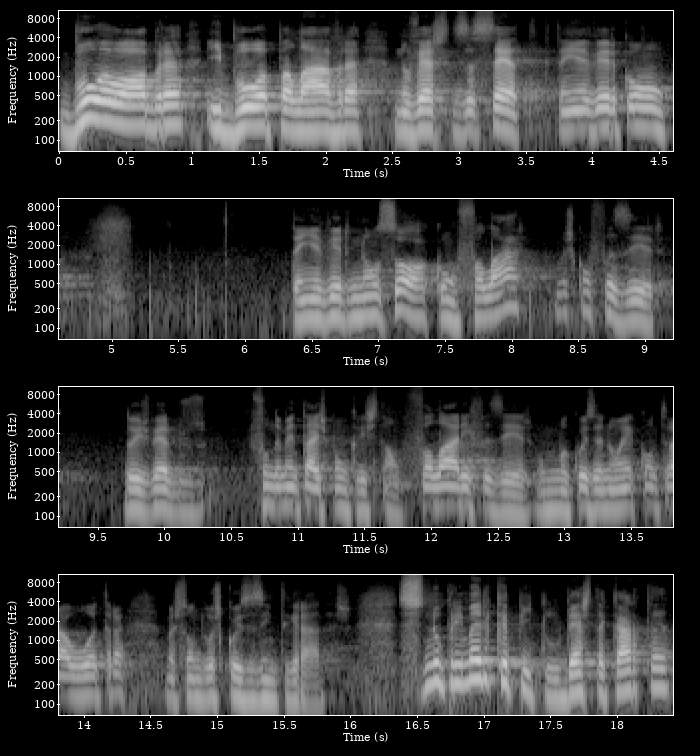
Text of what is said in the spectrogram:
boa obra e boa palavra, no verso 17, que tem a ver com tem a ver não só com falar, mas com fazer. Dois verbos fundamentais para um cristão: falar e fazer. Uma coisa não é contra a outra, mas são duas coisas integradas. Se no primeiro capítulo desta carta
